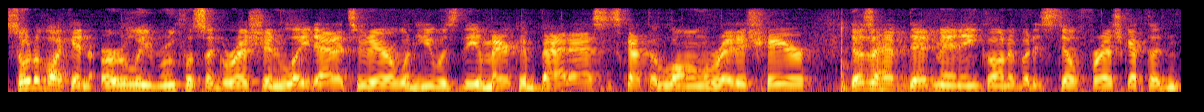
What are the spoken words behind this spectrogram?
sort of like an early Ruthless Aggression, late Attitude Era when he was the American Badass. It's got the long reddish hair. Doesn't have Dead Man ink on it, but it's still fresh. Got the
